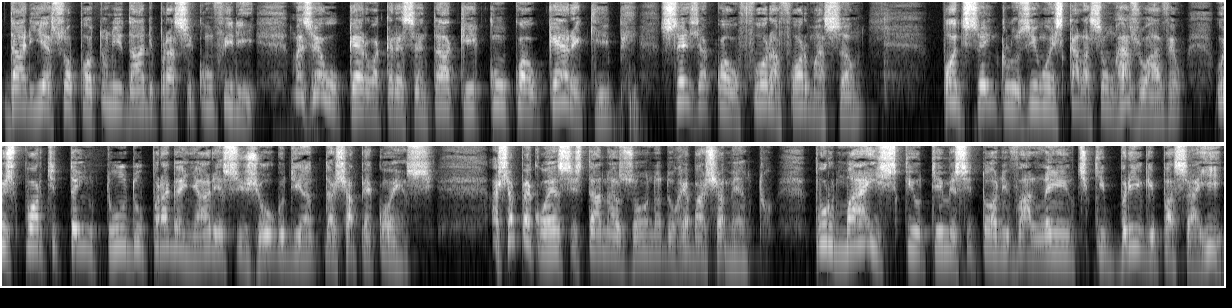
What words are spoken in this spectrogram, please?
Daria essa oportunidade para se conferir. Mas eu quero acrescentar que com qualquer equipe, seja qual for a formação, pode ser inclusive uma escalação razoável. O esporte tem tudo para ganhar esse jogo diante da Chapecoense. A Chapecoense está na zona do rebaixamento. Por mais que o time se torne valente, que brigue para sair,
